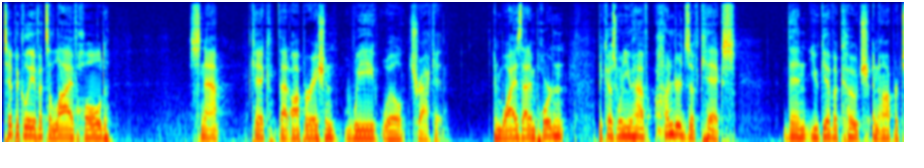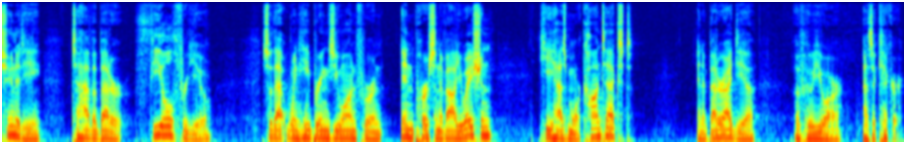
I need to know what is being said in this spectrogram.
Typically, if it's a live hold, snap, kick, that operation, we will track it. And why is that important? Because when you have hundreds of kicks, then you give a coach an opportunity to have a better feel for you so that when he brings you on for an in person evaluation, he has more context and a better idea of who you are as a kicker.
